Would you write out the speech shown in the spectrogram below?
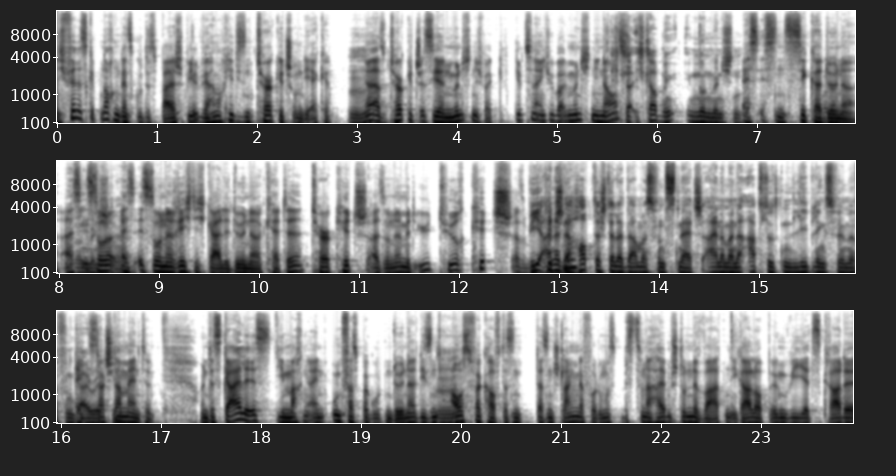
Und ich finde, es gibt noch ein ganz gutes Beispiel. Wir haben auch hier diesen Turkic um die Ecke. Ja, also Turkic ist hier in München. Gibt es den eigentlich überall in München hinaus? Ich glaube glaub, nur in München. Es ist ein sicker Döner. Es ist, so, München, ja. es ist so eine richtig geile Dönerkette. Turkic, also ne, mit Ü, Türkic. Also Wie einer Kitchen. der Hauptdarsteller damals von Snatch, einer meiner absoluten Lieblingsfilme von Guy Ritchie. Exaktamente. Und das Geile ist, die machen einen unfassbar guten Döner. Die sind Mhm. ausverkauft. Da sind, da sind Schlangen davor. Du musst bis zu einer halben Stunde warten, egal ob irgendwie jetzt gerade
